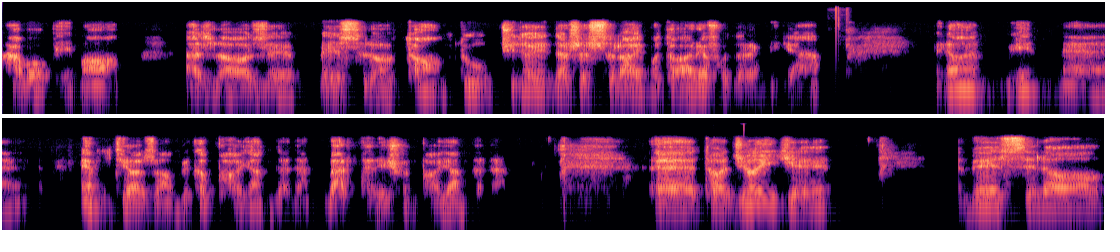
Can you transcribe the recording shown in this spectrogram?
هواپیما از لحاظ به اصطلاح تانک توپ چیزای در اصطلاح متعارف رو داره میگم. اینا این امتیاز آمریکا پایان دادن برتریشون پایان دادن. تا جایی که به اصطلاح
